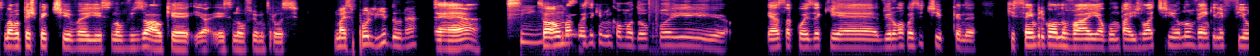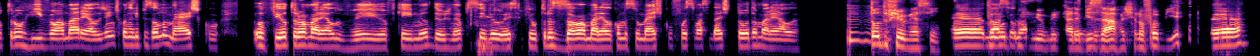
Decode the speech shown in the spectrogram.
essa nova perspectiva e esse novo visual que é, esse novo filme trouxe. Mais polido, né? É. Sim. Só uma coisa que me incomodou foi essa coisa que é virou uma coisa típica, né? Que sempre quando vai em algum país latino vem aquele filtro horrível amarelo. Gente, quando ele pisou no México, o filtro amarelo veio, eu fiquei, meu Deus, não é possível esse filtrozão amarelo, como se o México fosse uma cidade toda amarela. Uhum. Todo filme é assim. É, Todo nossa, não... filme, cara, é bizarro, a xenofobia. É.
